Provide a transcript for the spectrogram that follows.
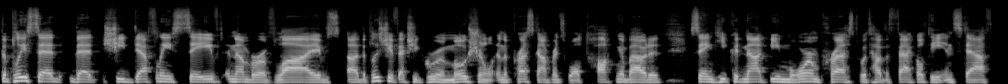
The police said that she definitely saved a number of lives. Uh, the police chief actually grew emotional in the press conference while talking about it, saying he could not be more impressed with how the faculty and staff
